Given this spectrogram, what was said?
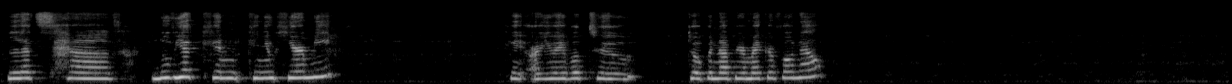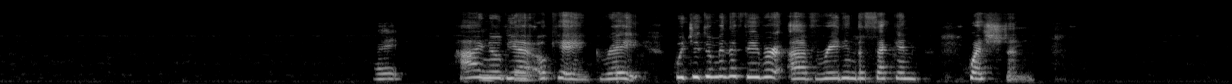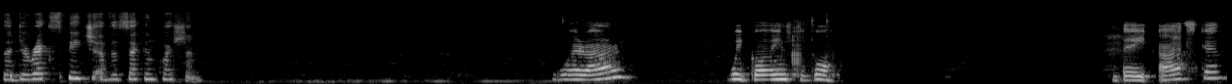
let's have Nubia. Can can you hear me? Okay, are you able to to open up your microphone now? Hi. Hi, Nubia. Okay, great. Would you do me the favor of reading the second question? The direct speech of the second question. Where are we going to go? They ask asked.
